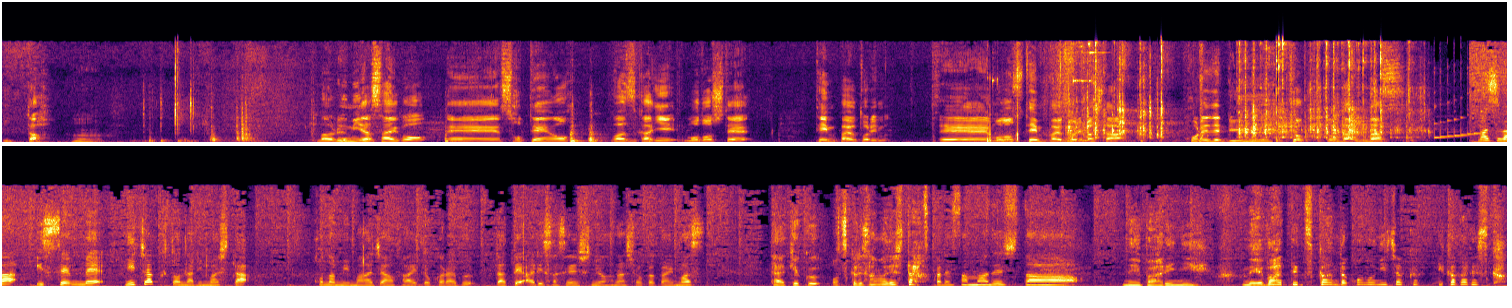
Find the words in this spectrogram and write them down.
いった。うん。まあルミは最後、えー、素点をわずかに戻してテンパイを取り、えー、戻すテンパイを取りました。これで流局となります。まずは1戦目2着となりました。コナミ麻雀ファイトクラブ伊達有沙選手にお話を伺います対局お疲れ様でした。お疲れ様でした。粘りに粘って掴んだこの2着いかがですか？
